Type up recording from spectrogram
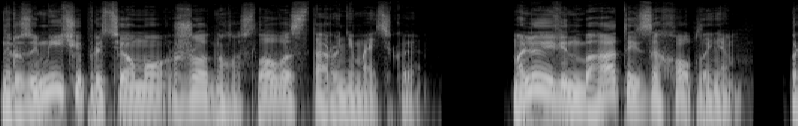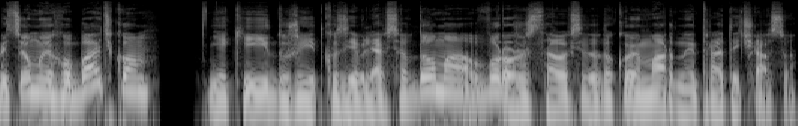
не розуміючи при цьому жодного слова з старонімецької. Малює він багато із захопленням. При цьому його батько, який дуже рідко з'являвся вдома, вороже ставився до такої марної трати часу,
